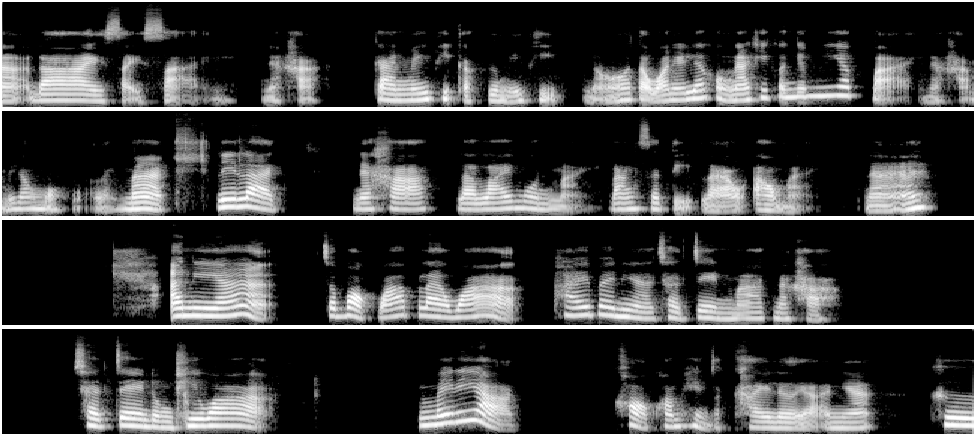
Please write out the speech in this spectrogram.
นะได้ใสๆนะคะ การไม่ผิดก็คือไม่ผิดเนาะแต่ว่าในเรื่องของหน้าที่ก็เงียบๆไปนะคะ ไม่ต้องโมโหอะไรมากรีแลกซ์นะคะล้วไล่มนใหม่ตั้งสติแล้วเอาใหม่นะ อันเนี้ยจะบอกว่าแปลว่าไพ่ใบเนี้ยชัดเจนมากนะคะ ชัดเจนตรงที่ว่า ไม่ได้อยาก ขอความเห็นจากใครเลยอะอันเนี้ยคือ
